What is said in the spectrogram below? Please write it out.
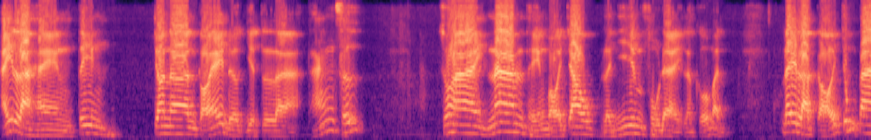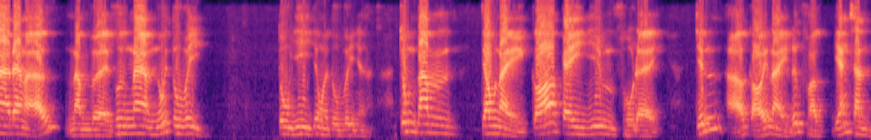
Ấy là hàng tiên cho nên cõi ấy được dịch là thắng xứ. Số 2 nam thiện bội châu là diêm phù đề, là của mình. Đây là cõi chúng ta đang ở, nằm về phương nam núi tu vi. Tu di chứ không phải tu vi nha. Trung tâm châu này có cây diêm phù đề, chính ở cõi này đức phật giáng sanh.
